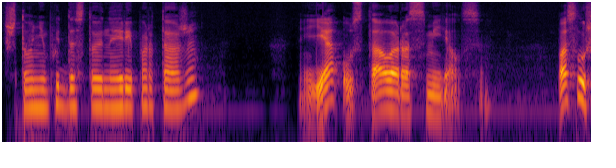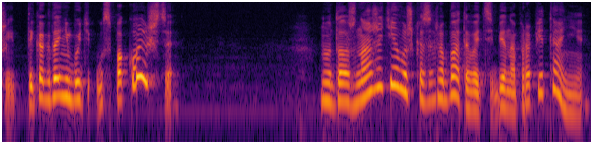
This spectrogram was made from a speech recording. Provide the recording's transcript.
«Что-нибудь достойное репортажа?» Я устало рассмеялся. «Послушай, ты когда-нибудь успокоишься?» «Ну, должна же девушка зарабатывать себе на пропитание»,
